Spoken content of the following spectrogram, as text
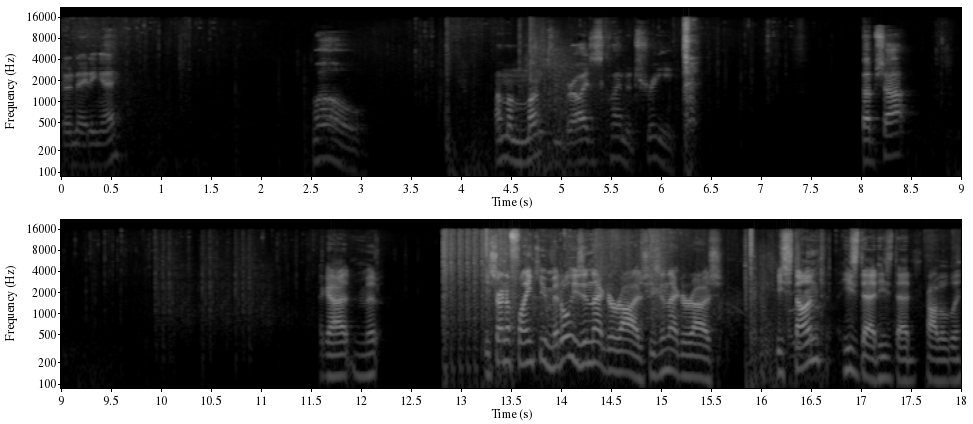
Donating A. Whoa. I'm a monkey, bro. I just climbed a tree. Sub shop. I got mid. He's trying to flank you middle. He's in that garage. He's in that garage. He's stunned. He's dead. He's dead probably.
